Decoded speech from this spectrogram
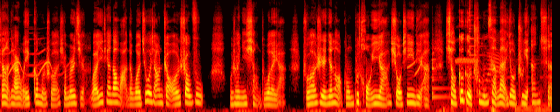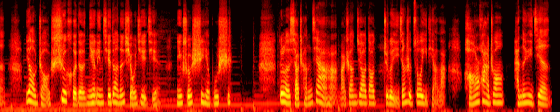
前两天我一哥们说：“小妹儿姐，我一天到晚的，我就想找少妇。”我说：“你想多了呀，主要是人家老公不同意啊，小心一点。小哥哥出门在外要注意安全，要找适合的年龄阶段的小姐姐。你说是也不是？对了，小长假哈，马上就要到，这个已经是最后一天了，好好化妆，还能遇见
